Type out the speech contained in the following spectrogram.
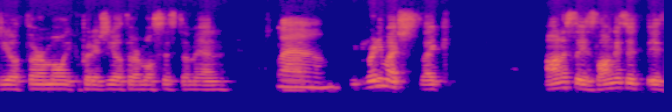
geothermal. You can put a geothermal system in. Wow. Um, pretty much like, honestly, as long as it is,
